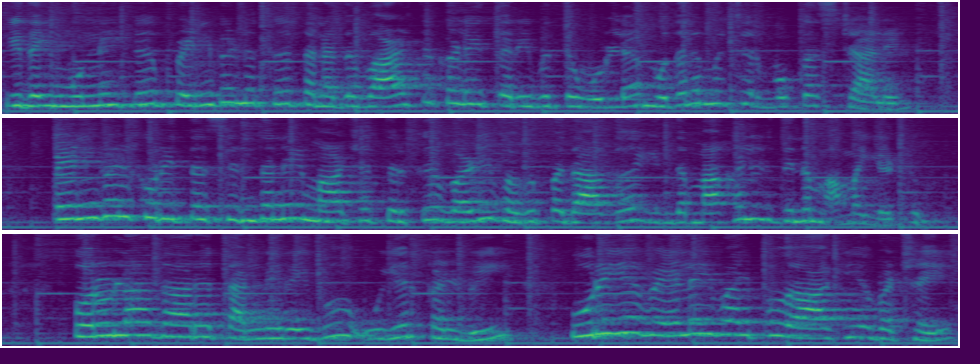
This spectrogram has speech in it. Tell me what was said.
இதை முன்னிட்டு பெண்களுக்கு தனது வாழ்த்துக்களை தெரிவித்துள்ள முதலமைச்சர் மு ஸ்டாலின் பெண்கள் குறித்த சிந்தனை மாற்றத்திற்கு வழிவகுப்பதாக இந்த மகளிர் தினம் அமையட்டும். பொருளாதார தன்னிறைவு உயர்கல்வி உரிய வேலைவாய்ப்பு ஆகியவற்றை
